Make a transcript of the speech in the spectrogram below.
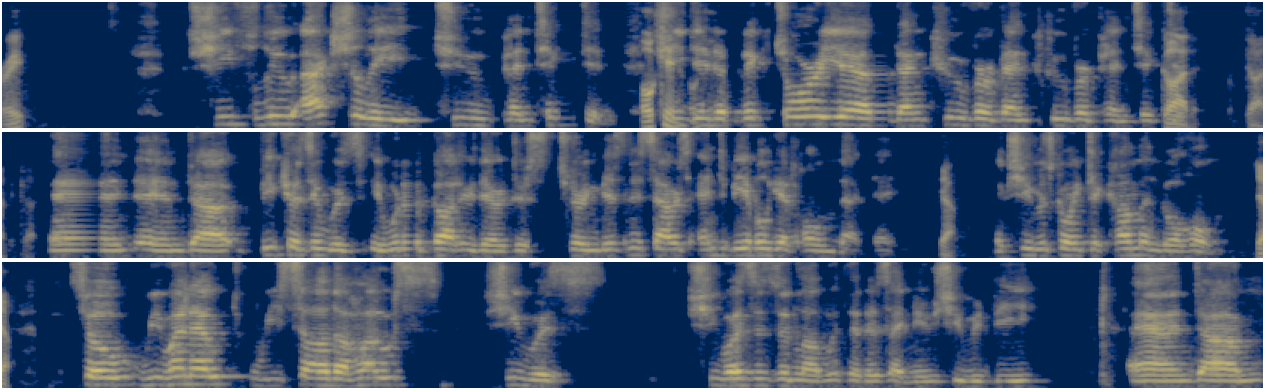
right? She flew actually to Penticton. Okay. She okay. did a Victoria, Vancouver, Vancouver, Penticton. Got it. Got it. Got it. And and uh, because it was, it would have got her there just during business hours and to be able to get home that day. Yeah. Like she was going to come and go home. Yeah. So we went out. We saw the house. She was, she was as in love with it as I knew she would be, and um,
